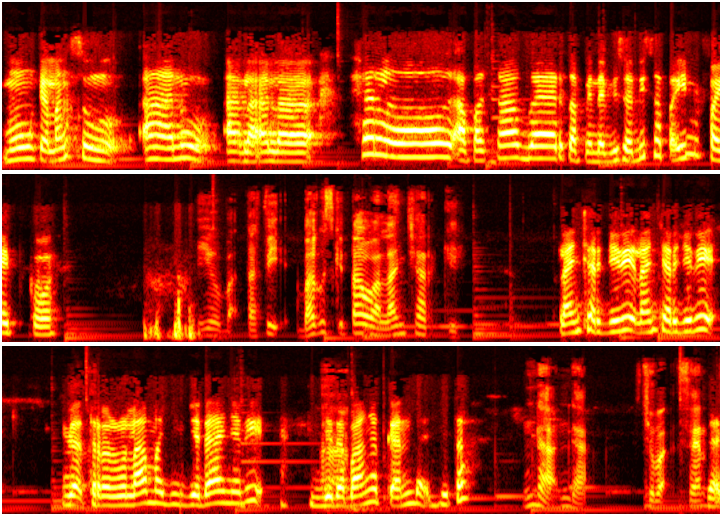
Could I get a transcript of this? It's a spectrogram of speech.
mau kak langsung, anu, ala-ala, hello, apa kabar? Tapi nggak bisa-bisa apa invite kok. Iya. Tapi bagus kita wah lancar ki. Lancar jadi, lancar jadi. Nggak terlalu lama jedanya, di. Jeda Ah. banget kan, Mbak Juta? Enggak, enggak. Coba saya Enggak.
